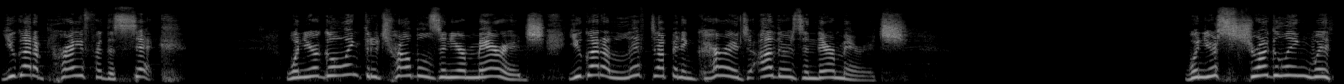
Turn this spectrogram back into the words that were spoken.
you got to pray for the sick. When you're going through troubles in your marriage, you got to lift up and encourage others in their marriage. When you're struggling with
